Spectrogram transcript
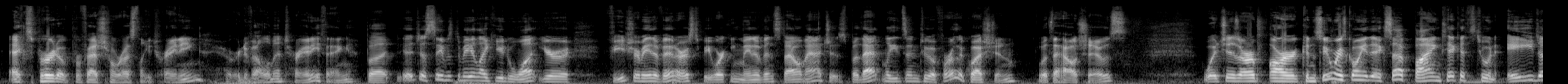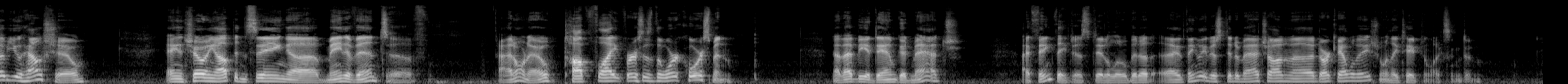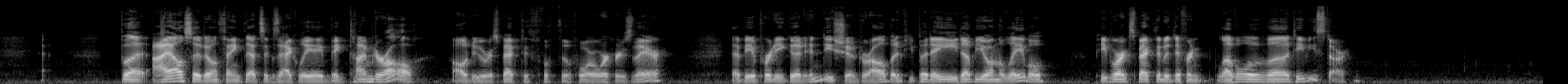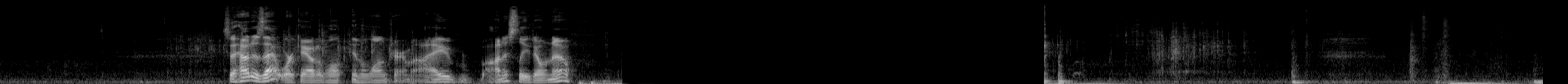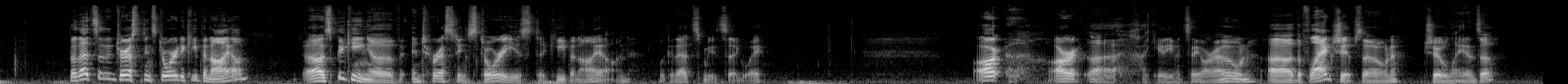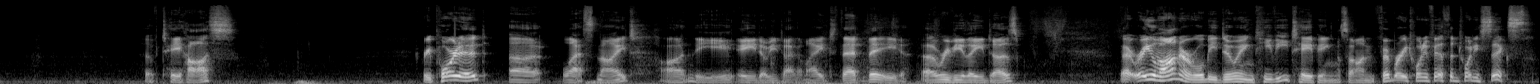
expert of professional wrestling training or development or anything, but it just seems to me like you'd want your future main eventers to be working main event style matches. But that leads into a further question with the house shows, which is are are consumers going to accept buying tickets to an AEW house show and showing up and seeing a main event of I don't know, Top Flight versus the Workhorsemen? Now that'd be a damn good match. I think they just did a little bit of. I think they just did a match on uh, Dark Elevation when they taped in Lexington. But I also don't think that's exactly a big time draw. All due respect to the four workers there, that'd be a pretty good indie show draw. But if you put AEW on the label, people are expecting a different level of uh, TV star. So how does that work out in the long term? I honestly don't know. But that's an interesting story to keep an eye on. Uh, speaking of interesting stories to keep an eye on, look at that smooth segue. Our, our, uh, I can't even say our own, uh, the flagship's own, Joe Lanza of Tejas, reported uh, last night on the AEW Dynamite that they uh, review that he does that Ring of Honor will be doing TV tapings on February 25th and 26th.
